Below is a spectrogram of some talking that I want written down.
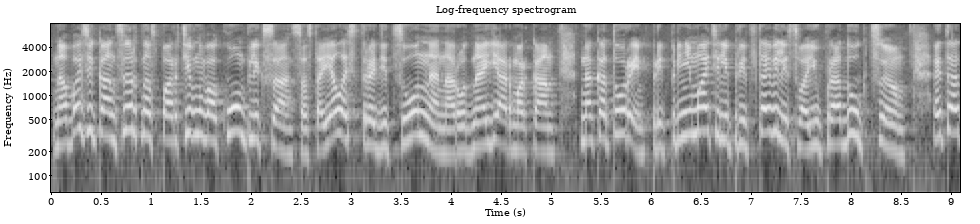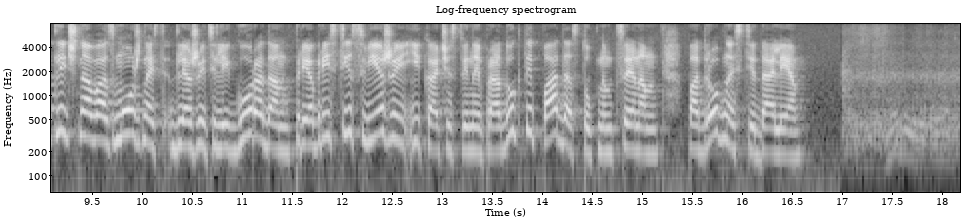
На базе концертно-спортивного комплекса состоялась традиционная народная ярмарка, на которой предприниматели представили свою продукцию. Это отличная возможность для жителей города приобрести свежие и качественные продукты по доступным ценам. Подробности далее.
